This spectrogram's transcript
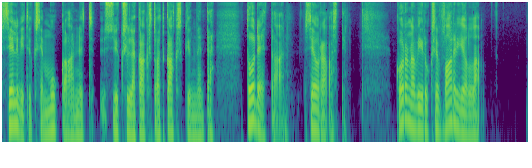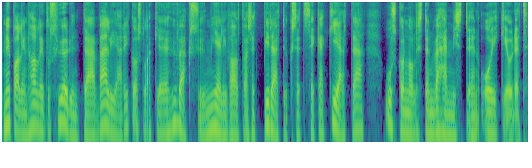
selvityksen mukaan nyt syksyllä 2020 todetaan seuraavasti. Koronaviruksen varjolla Nepalin hallitus hyödyntää väliä rikoslakia ja hyväksyy mielivaltaiset pidätykset sekä kieltää uskonnollisten vähemmistöjen oikeudet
